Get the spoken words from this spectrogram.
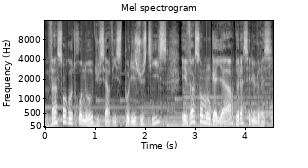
Vincent Gautrono du service police-justice et Vincent Mongaillard de la cellule Récit.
